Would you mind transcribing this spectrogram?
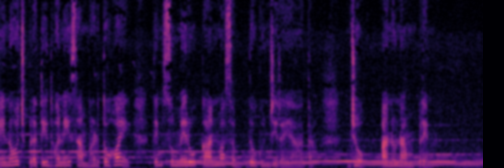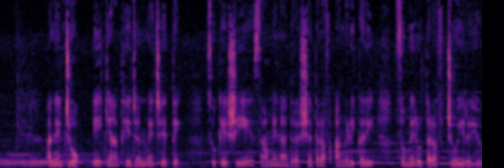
એનો જ પ્રતિધ્વનિ સાંભળતો હોય, તેમ સુમેરુ કાનમાં શબ્દો ગુંજી રહ્યા હતા. જો, આનું નામ પ્રેમ. અને જો, એ ક્યાંથી જન્મે છે તે સુકેશીએ સામેના દ્રશ્ય તરફ આંગળી કરી સુમેરુ તરફ જોઈ રહ્યો.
